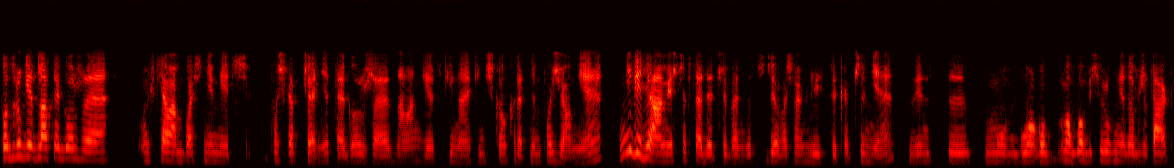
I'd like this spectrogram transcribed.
Po drugie, dlatego, że chciałam właśnie mieć poświadczenie tego, że znam angielski na jakimś konkretnym poziomie. Nie wiedziałam jeszcze wtedy, czy będę studiować anglistykę, czy nie, więc y, mogło, mogło być równie dobrze tak,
